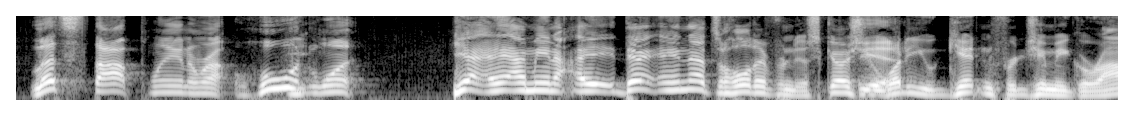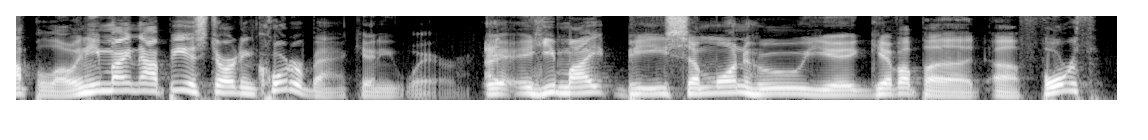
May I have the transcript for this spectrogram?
Let's stop playing around. Who would want? Yeah, I mean, I, that, and that's a whole different discussion. Yeah. What are you getting for Jimmy Garoppolo? And he might not be a starting quarterback anywhere. I, he might be someone who you give up a, a, fourth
